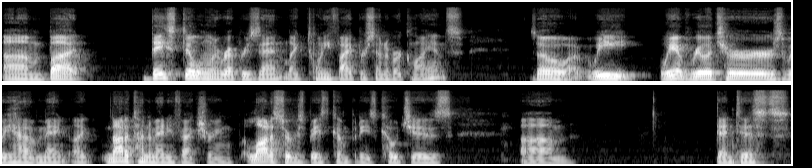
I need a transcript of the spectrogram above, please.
Um, but they still only represent like 25% of our clients. So uh, we we have realtors, we have man, like not a ton of manufacturing, a lot of service based companies, coaches, um, dentists.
